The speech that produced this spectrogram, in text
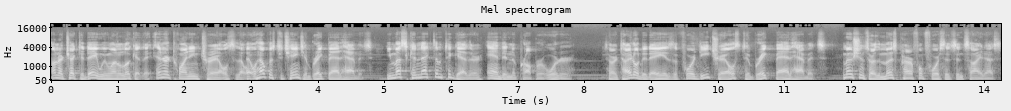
On our trek today, we want to look at the intertwining trails that will help us to change and break bad habits. You must connect them together and in the proper order. So, our title today is The 4D Trails to Break Bad Habits. Emotions are the most powerful forces inside us.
